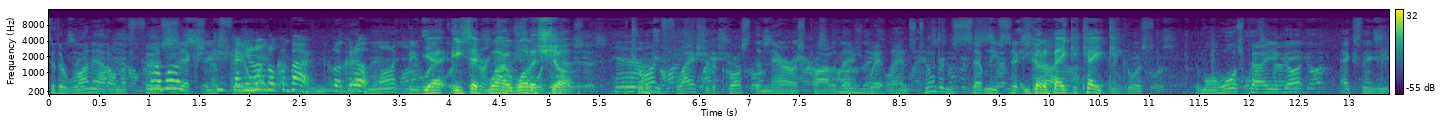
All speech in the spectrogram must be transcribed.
233 yards to the run out on the first much? section of Can you not look it back? Look it up. might be Yeah, he said, considering "Wow, what a shot." hitters. Yeah. Try and flash it across the narrowest part of those wetlands, 276 You gotta bake a cake. Of course, the more horsepower you got, actually the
